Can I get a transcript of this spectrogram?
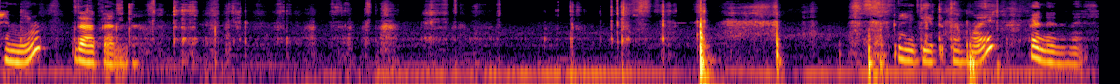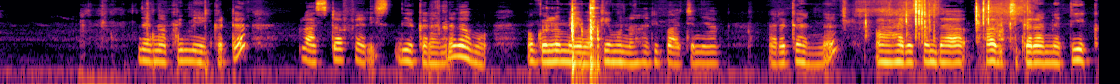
හිමින් දාගන්න. මේ විදිහට තමයි පැනෙන්නේ. දැන් අපි මේකට ප්ලාස්ටර් ෆැරිස් දිය කරන්න ගමු. ඔගොල්ලෝ මේ වගේ මොන හරි වාචනයක් අරගන්න ආහාර සඳහා පාවිච්චි කරන්න ඇති එකක්.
